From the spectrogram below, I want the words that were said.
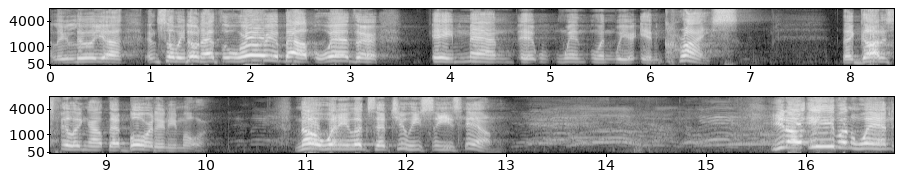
Hallelujah. And so we don't have to worry about whether, amen, it, when, when we're in Christ, that God is filling out that board anymore. No, when he looks at you, he sees him. You know, even when,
